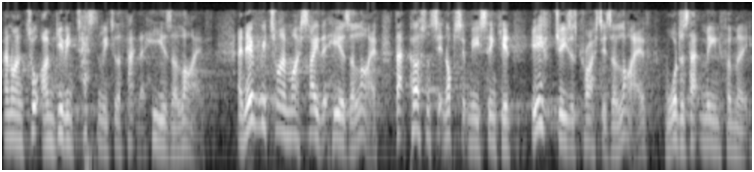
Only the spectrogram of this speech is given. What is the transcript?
and I'm, ta- I'm giving testimony to the fact that he is alive, and every time I say that he is alive, that person sitting opposite me is thinking, if Jesus Christ is alive, what does that mean for me?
